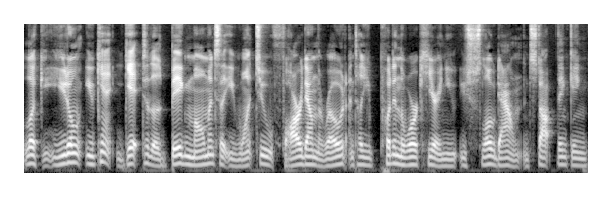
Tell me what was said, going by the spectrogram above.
look, you don't you can't get to those big moments that you want to far down the road until you put in the work here and you you slow down and stop thinking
